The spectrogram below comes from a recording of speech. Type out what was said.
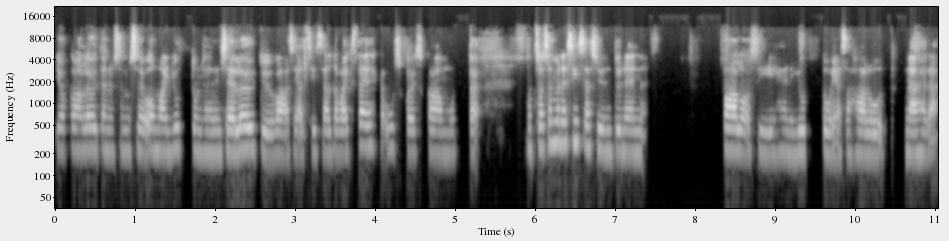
joka on löytänyt semmoisen oman juttunsa, niin se löytyy vaan sieltä sisältä, vaikka sitä ei ehkä uskoiskaan, mutta, mutta se on semmoinen sisäsyntyinen palo siihen juttuun ja sä haluat nähdä,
